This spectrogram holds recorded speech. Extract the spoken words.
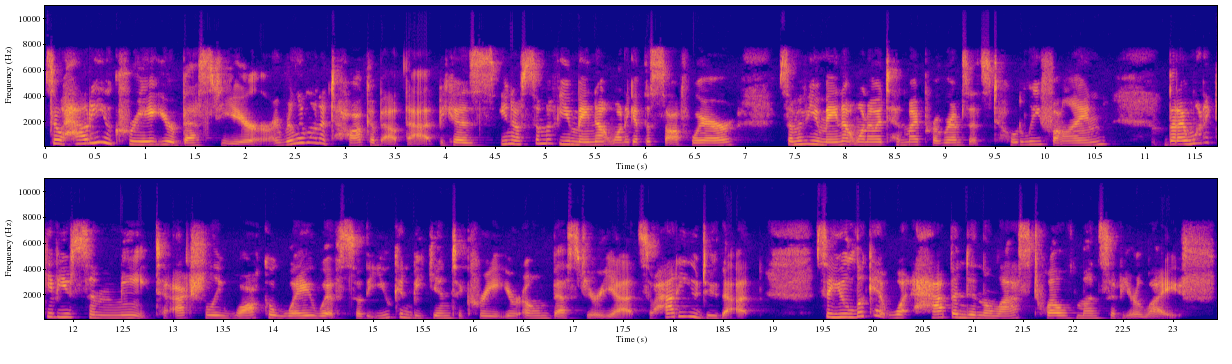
So, how do you create your best year? I really want to talk about that because, you know, some of you may not want to get the software. Some of you may not want to attend my programs. That's totally fine. But I want to give you some meat to actually walk away with so that you can begin to create your own best year yet. So, how do you do that? So, you look at what happened in the last 12 months of your life,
